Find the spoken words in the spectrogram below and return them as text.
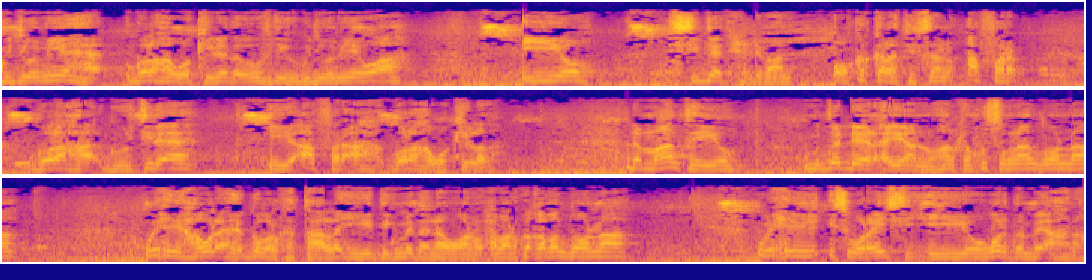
guddoomiyaha golaha wakiilada oo wafdiga guddoomiye u ah iyo siddeed xildhibaan oo ka kala tirsan afar golaha guurtida ah iyo afar ah golaha wakiilada. Dhammaantayo muddo dheer ayaannu halkan ku sugnaan doonnaa. Wixii hawl ah ee gobolka taalla iyo degmadana waxbaanu ka qaban doonnaa. Wixii iswaraysi iyo war dambe ahna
